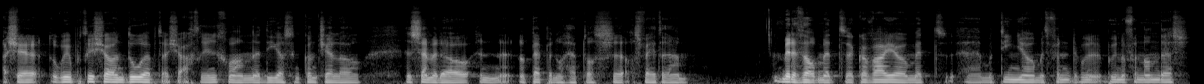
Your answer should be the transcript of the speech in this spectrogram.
als je Rui Patricio het doel hebt, als je achterin gewoon eh, Diaz en Cancelo en Semedo en uh, Pepe nog hebt als, als veteraan. Middenveld met Carvalho, met Moutinho, met Bruno Fernandes.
